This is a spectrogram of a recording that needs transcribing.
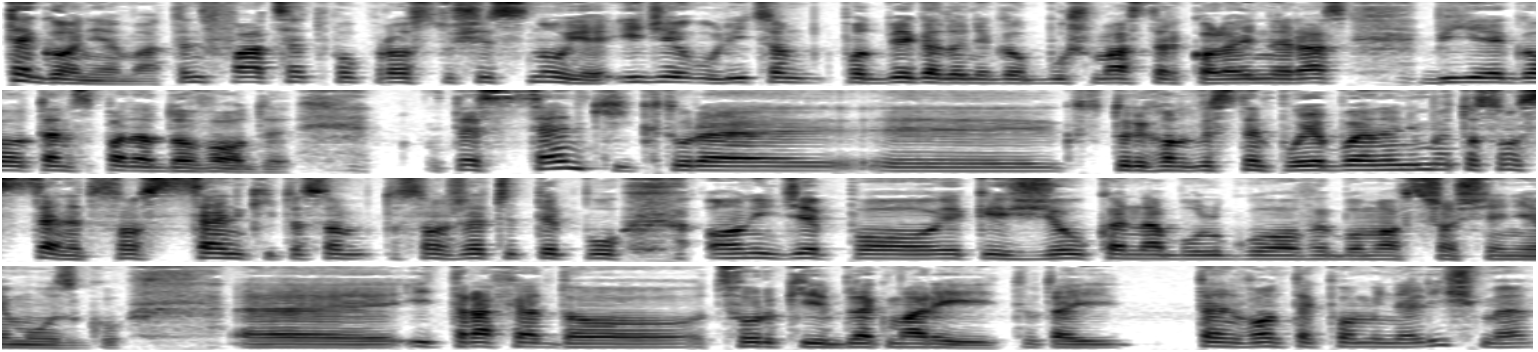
tego nie ma. Ten facet po prostu się snuje. Idzie ulicą, podbiega do niego Bushmaster kolejny raz, bije go, ten spada do wody te scenki, które, yy, w których on występuje, bo ja nie mówię, to są sceny, to są scenki, to są, to są rzeczy typu on idzie po jakieś ziółka na ból głowy, bo ma wstrząsienie mózgu yy, i trafia do córki Black Marie. Tutaj ten wątek pominęliśmy,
